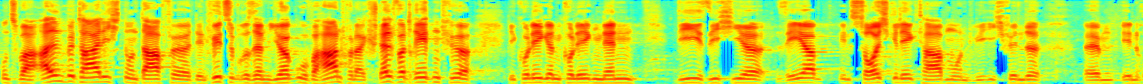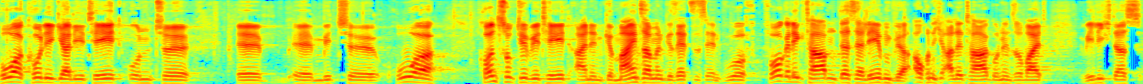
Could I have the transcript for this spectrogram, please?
und zwar allen Beteiligten, und darf den Vizepräsidenten Jörg-Uwe Hahn vielleicht stellvertretend für die Kolleginnen und Kollegen nennen, die sich hier sehr ins Zeug gelegt haben und, wie ich finde, ähm, in hoher Kollegialität und äh, äh, mit äh, hoher Konstruktivität einen gemeinsamen Gesetzentwurf vorgelegt haben. Das erleben wir auch nicht alle Tage. und Insoweit will ich das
